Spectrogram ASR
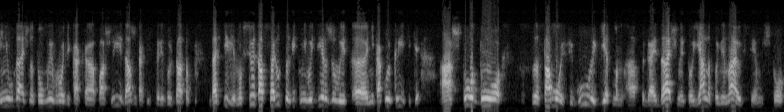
и неудачно, то мы вроде как э, пошли и даже каких-то результатов достигли. Но все это абсолютно ведь не выдерживает э, никакой критики. А что до самой фигуры Гетман э, Сагайдачной, то я напоминаю всем, что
